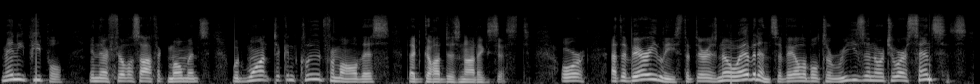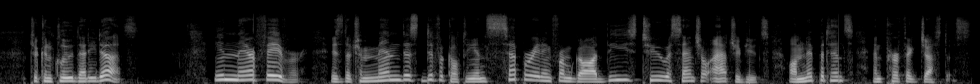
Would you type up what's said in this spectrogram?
Many people, in their philosophic moments, would want to conclude from all this that God does not exist, or, at the very least, that there is no evidence available to reason or to our senses to conclude that he does. In their favor is the tremendous difficulty in separating from God these two essential attributes, omnipotence and perfect justice.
